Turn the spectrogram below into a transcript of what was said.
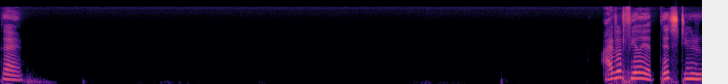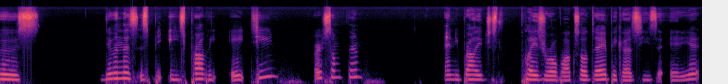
There. I have a feeling that this dude who's doing this is he's probably 18 or something. And he probably just plays Roblox all day because he's an idiot.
